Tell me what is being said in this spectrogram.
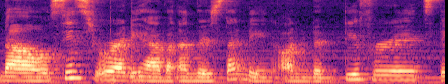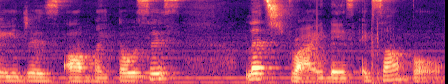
Now, since you already have an understanding on the different stages of mitosis, let's try this example.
